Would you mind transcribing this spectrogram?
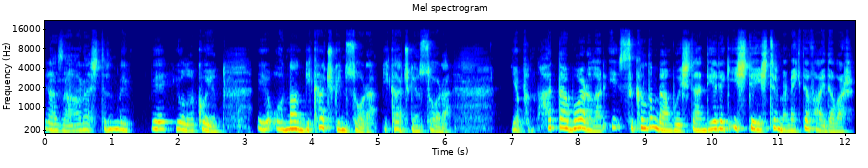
biraz daha araştırın ve, ve yola koyun. E, ondan birkaç gün sonra, birkaç gün sonra yapın. Hatta bu aralar "E, sıkıldım ben bu işten diyerek iş değiştirmemekte fayda var.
